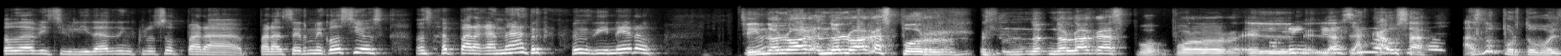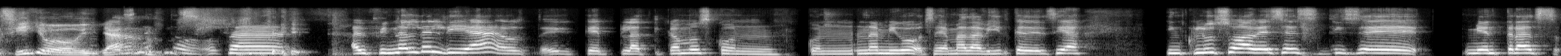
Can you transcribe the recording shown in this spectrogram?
toda visibilidad incluso para, para hacer negocios, o sea, para ganar dinero. Sí, no lo, no lo hagas por, no, lo hagas por, por, el, la, causa, hazlo por tu bolsillo y ya. O sea, al final del día eh, que platicamos con, con un amigo, se llama David, que decía, Incluso a veces dice, mientras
